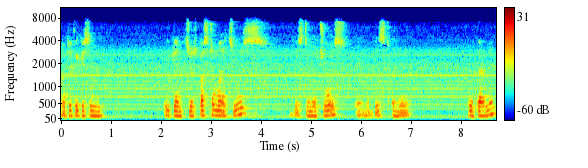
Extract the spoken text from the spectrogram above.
notification. You can choose customize choose based on your choice and based on your requirement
